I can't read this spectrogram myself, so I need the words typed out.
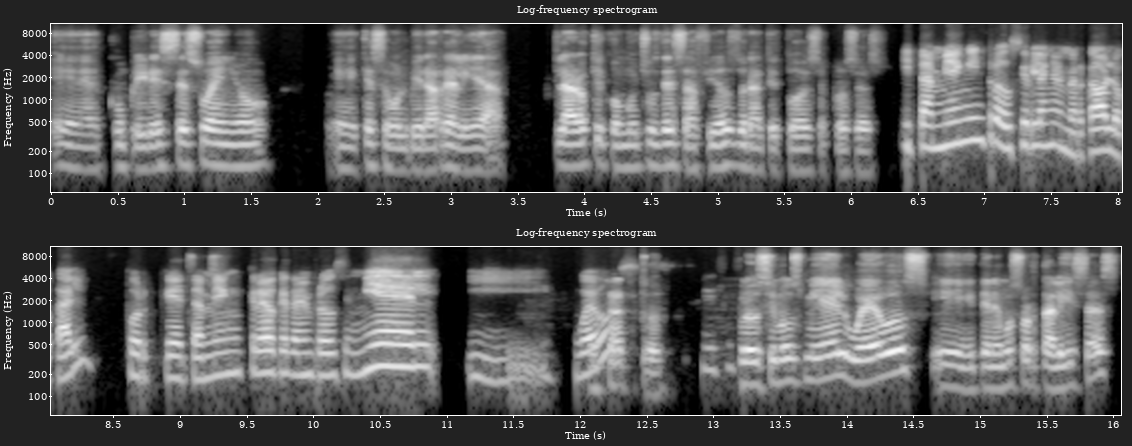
eh, cumplir ese sueño eh, que se volviera realidad. Claro que con muchos desafíos durante todo ese proceso. Y también introducirla en el mercado local, porque también creo que también producen miel y huevos. Exacto. Producimos miel, huevos y tenemos hortalizas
